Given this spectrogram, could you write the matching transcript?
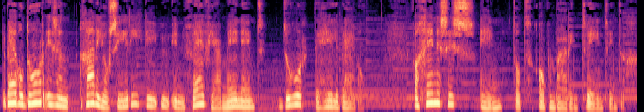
De Bijbel Door is een radioserie die u in vijf jaar meeneemt door de hele Bijbel. Van Genesis 1 tot Openbaring 22.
